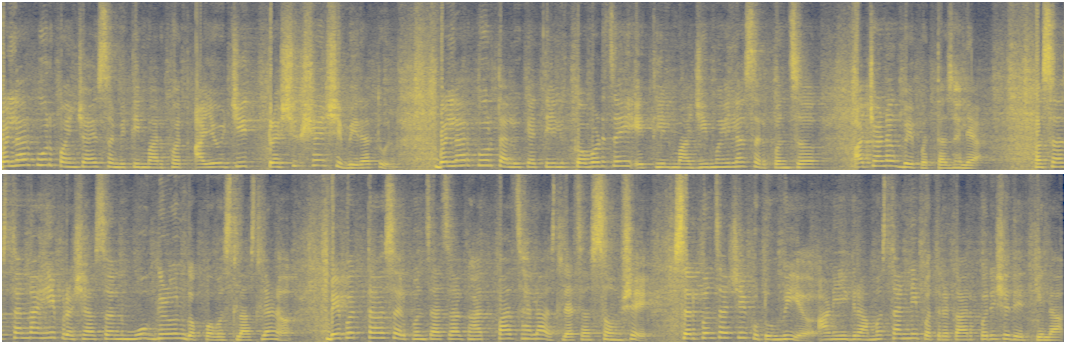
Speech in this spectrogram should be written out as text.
बल्लारपूर पंचायत समितीमार्फत आयोजित प्रशिक्षण शिबिरातून बल्लारपूर तालुक्यातील कवडजई येथील माजी महिला सरपंच अचानक बेपत्ता झाल्या. असं असतानाही प्रशासन मूग गिळून गप्प बसला असल्यानं बेपत्ता सरपंचाचा घातपात झाला असल्याचा संशय सरपंचाचे कुटुंबीय आणि ग्रामस्थांनी पत्रकार परिषदेत केला.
